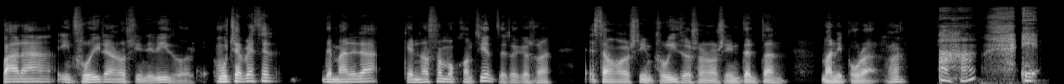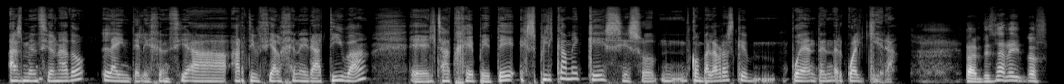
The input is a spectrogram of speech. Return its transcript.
para influir en los individuos. Muchas veces de manera que no somos conscientes de que estamos influidos o nos intentan manipular. Ajá. Eh, has mencionado la inteligencia artificial generativa, el chat GPT. Explícame qué es eso, mm, con palabras que pueda entender cualquiera. Para empezar, hay dos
